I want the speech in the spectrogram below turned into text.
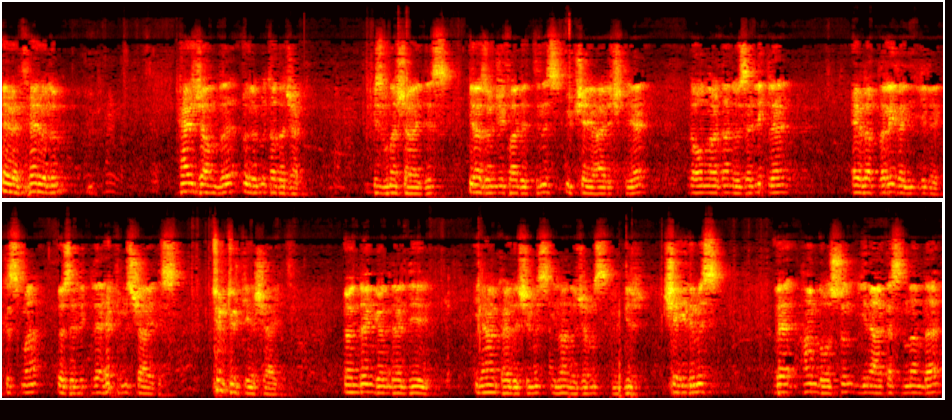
Evet her ölüm, her canlı ölümü tadacak. Biz buna şahidiz. Biraz önce ifade ettiniz üç şey hariç diye ve onlardan özellikle evlatlarıyla ilgili kısma özellikle hepimiz şahidiz. Tüm Türkiye şahit. Önden gönderdiği İlhan kardeşimiz, İlhan hocamız bir şehidimiz ve hamdolsun yine arkasından da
